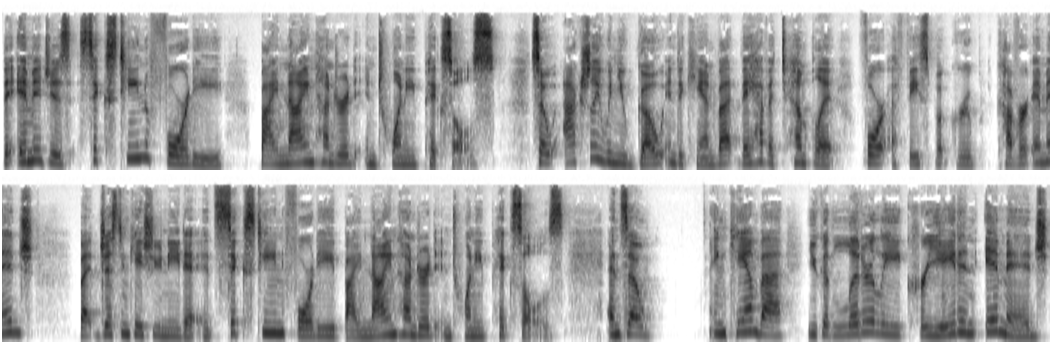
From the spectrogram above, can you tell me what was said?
The image is 1640 by 920 pixels. So actually, when you go into Canva, they have a template for a Facebook group cover image. But just in case you need it, it's 1640 by 920 pixels. And so in Canva, you could literally create an image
